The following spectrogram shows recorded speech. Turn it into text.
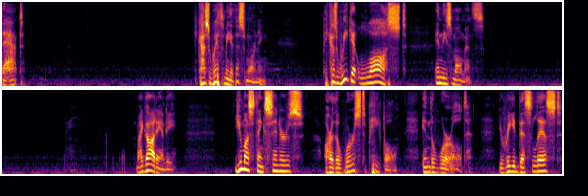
that? You guys with me this morning? Because we get lost in these moments. My God, Andy, you must think sinners are the worst people in the world. You read this list,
